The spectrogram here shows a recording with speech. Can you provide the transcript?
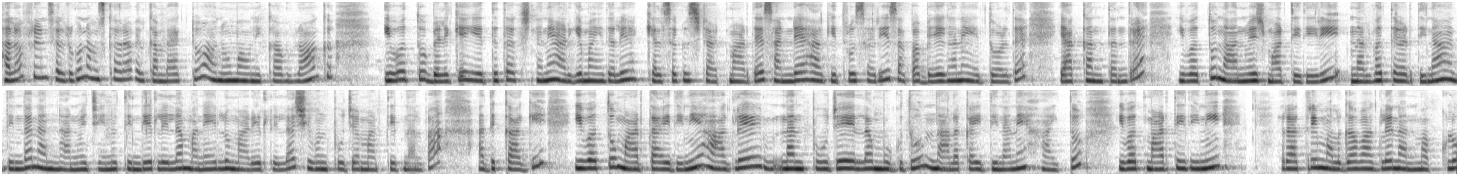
ಹಲೋ ಫ್ರೆಂಡ್ಸ್ ಎಲ್ರಿಗೂ ನಮಸ್ಕಾರ. Welcome back to Anu Mounika vlog ಇವತ್ತು ಬೆಳಗ್ಗೆ ಎದ್ದ ತಕ್ಷಣವೇ ಅಡುಗೆ ಮನೆಯಲ್ಲಿ ಕೆಲಸಗಳು ಸ್ಟಾರ್ಟ್ ಮಾಡಿದೆ. ಸಂಡೇ ಆಗಿದ್ರು ಸರಿ, ಸ್ವಲ್ಪ ಬೇಗನೆ ಎದ್ದೊಳ್ದೆ. ಯಾಕಂತಂದರೆ ಇವತ್ತು ನಾನ್ ವೆಜ್ ಮಾಡ್ತಿದ್ದೀರಿ. ನಲ್ವತ್ತೆರಡು ದಿನದಿಂದ ನಾನು ನಾನ್ ವೆಜ್ ಏನೂ ತಿಂದಿರಲಿಲ್ಲ, ಮನೆಯಲ್ಲೂ ಮಾಡಿರಲಿಲ್ಲ, ಶಿವನ ಪೂಜೆ ಮಾಡ್ತಿದ್ನಲ್ವ? ಅದಕ್ಕಾಗಿ ಇವತ್ತು ಮಾಡ್ತಾ ಇದ್ದೀನಿ. ಆಗಲೇ ನನ್ನ ಪೂಜೆ ಎಲ್ಲ ಮುಗಿದು ನಾಲ್ಕೈದು ದಿನವೇ ಆಯಿತು. ಇವತ್ತು ಮಾಡ್ತಿದ್ದೀನಿ. ರಾತ್ರಿ ಮಲಗೋವಾಗಲೇ ನನ್ನ ಮಕ್ಕಳು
